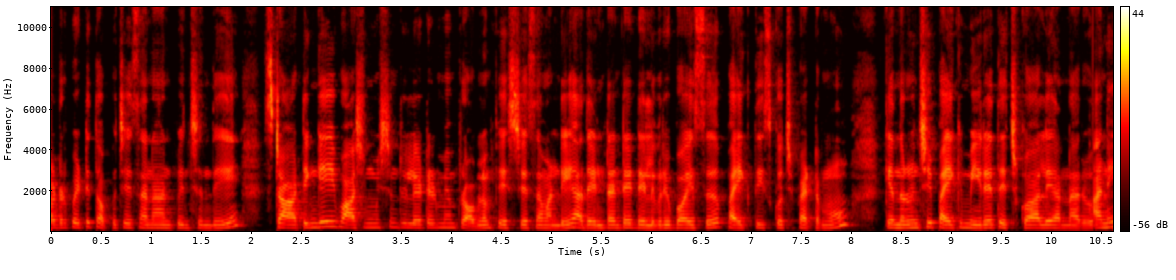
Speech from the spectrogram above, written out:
ఆర్డర్ పెట్టి తప్పు చేశానా అనిపించింది. స్టార్టింగే ఈ వాషింగ్ మిషన్ రిలేటెడ్ మేము ప్రాబ్లం ఫేస్ చేసామండి అదేంటంటే డెలివరీ బాయ్స్ పైకి తీసుకొచ్చి పెట్టము. కింద నుంచి పైకి మీరే తెచ్చుకోవాలి అన్నారు. అని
